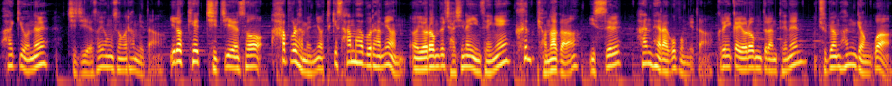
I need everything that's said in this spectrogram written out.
화기운을 지지에서 형성을 합니다. 이렇게 지지에서 합을 하면요. 특히 삼합을 하면 어, 여러분들 자신의 인생에 큰 변화가 있을 한 해라고 봅니다. 그러니까 여러분들한테는 주변 환경과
